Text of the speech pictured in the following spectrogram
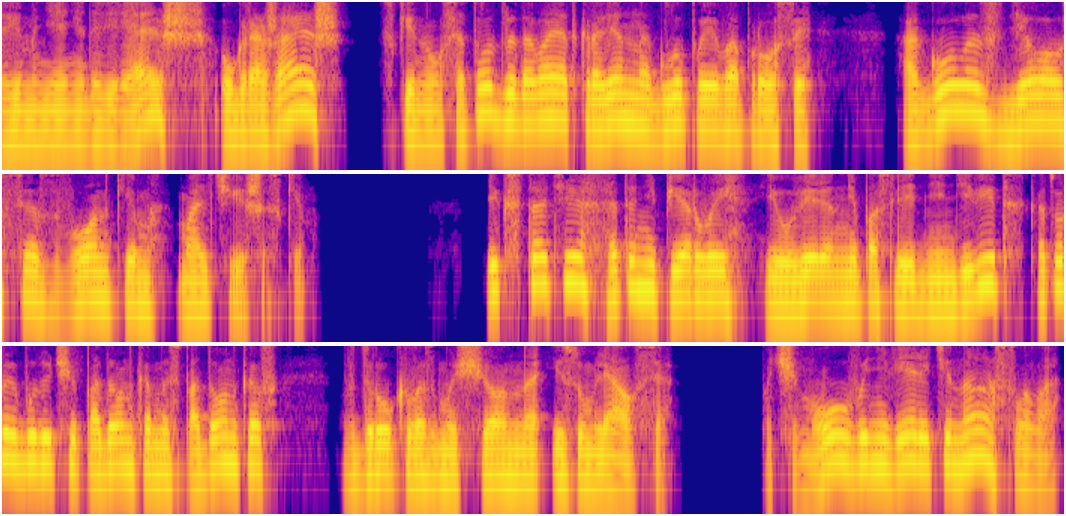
«Ты мне не доверяешь? Угрожаешь?» — вскинулся тот, задавая откровенно глупые вопросы, а голос сделался звонким, мальчишеским. И, кстати, это не первый и, уверен, не последний индивид, который, будучи подонком из подонков, вдруг возмущенно изумлялся. Почему вы не верите на слово?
